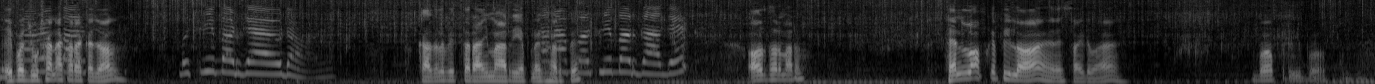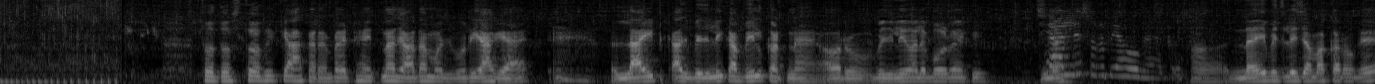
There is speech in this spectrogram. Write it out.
अभी पर जूठा ना करे कजल मछली बढ़ गया काजल भी तराई मार रही है अपने घर पे। और उधर मारो। हैंड लॉफ के पी हाँ, साइड में बाप रे बाप तो दोस्तों अभी क्या करें? बैठे हैं इतना ज़्यादा मजबूरी आ गया है। लाइट आज बिजली का बिल कटना है और बिजली वाले बोल रहे हैं कि छियालीस रुपया हो गया है तो। हाँ नई बिजली जमा करोगे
